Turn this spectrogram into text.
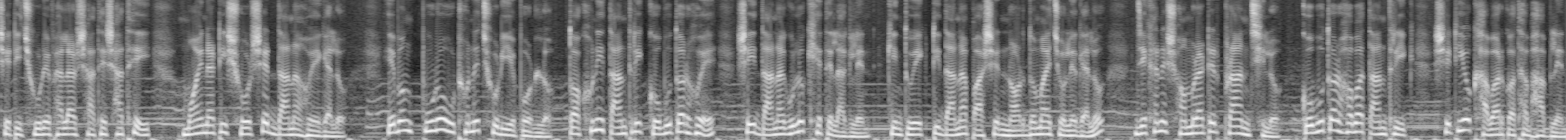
সেটি ছুঁড়ে ফেলার সাথে সাথেই ময়নাটি সর্ষের দানা হয়ে গেল এবং পুরো উঠোনে ছড়িয়ে পড়ল। তখনই তান্ত্রিক কবুতর হয়ে সেই দানাগুলো খেতে লাগলেন, কিন্তু একটি দানা পাশের নর্দমায় চলে গেল, যেখানে সম্রাটের প্রাণ ছিল। কবুতর হওয়া তান্ত্রিক সেটিও খাবার কথা ভাবলেন।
